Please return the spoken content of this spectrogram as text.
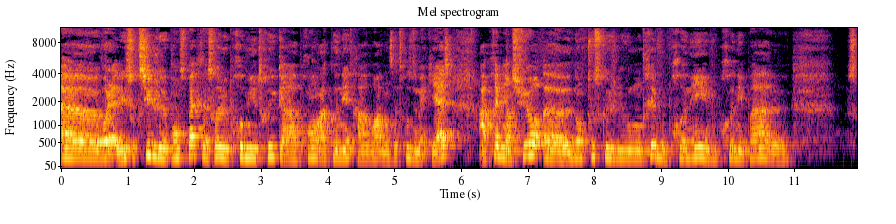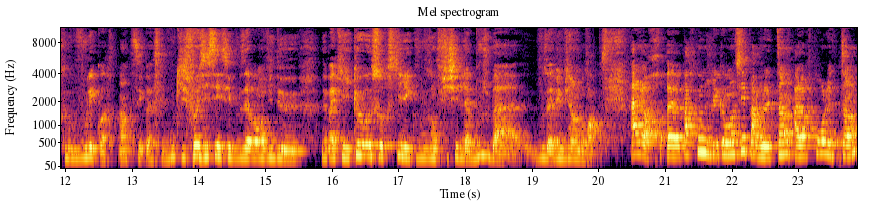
Euh, voilà, les sourcils, je pense pas que ça soit le premier truc à apprendre, à connaître, à avoir dans sa trousse de maquillage. Après, bien sûr, euh, dans tout ce que je vais vous montrer, vous prenez et vous prenez pas euh, ce que vous voulez, quoi. Hein, c'est C'est vous qui choisissez. Si vous avez envie de, de maquiller que vos sourcils et que vous vous en fichez de la bouche, bah, vous avez bien le droit. Alors, par contre, je vais commencer par le teint. Alors, pour le teint,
